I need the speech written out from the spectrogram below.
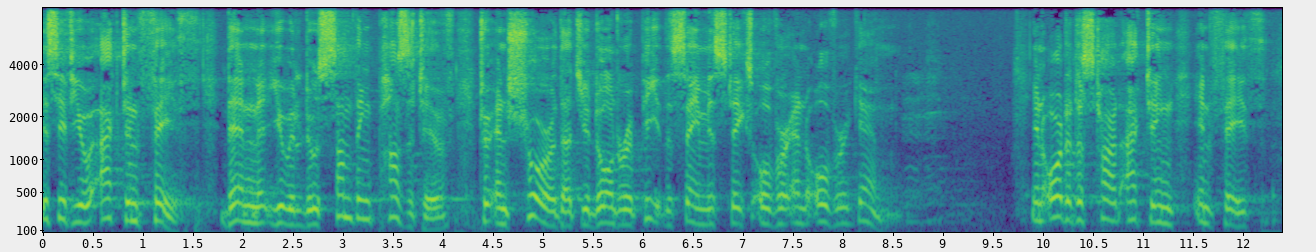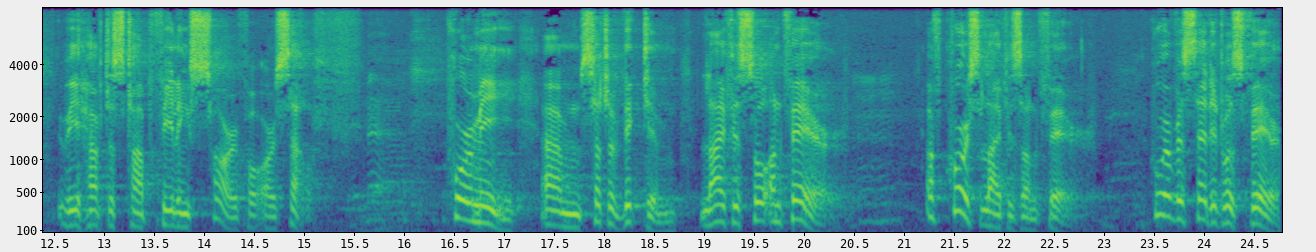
You see, if you act in faith, then you will do something positive to ensure that you don't repeat the same mistakes over and over again. In order to start acting in faith, we have to stop feeling sorry for ourselves. Poor me, I'm such a victim. Life is so unfair. Of course, life is unfair. Whoever said it was fair?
